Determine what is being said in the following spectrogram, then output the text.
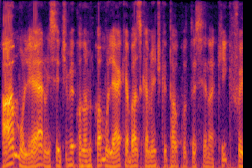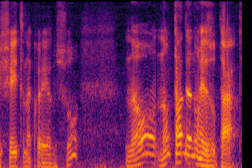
a mulher, o incentivo econômico à mulher, que é basicamente o que está acontecendo aqui, que foi feito na Coreia do Sul, não não está dando resultado.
